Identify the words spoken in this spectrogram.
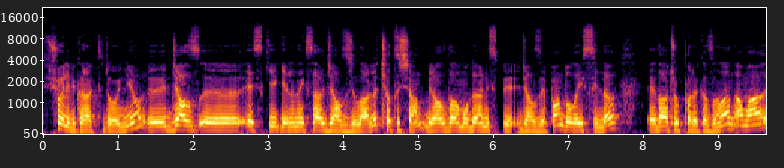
şöyle bir karakteri oynuyor. E, caz, e, eski geleneksel cazcılarla çatışan, biraz daha modernist bir caz yapan. Dolayısıyla daha çok para kazanan ama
